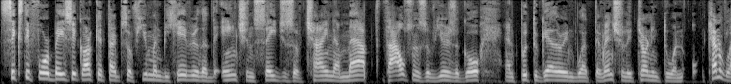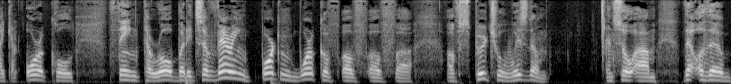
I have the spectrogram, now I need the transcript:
64 basic archetypes of human behavior that the ancient sages of China mapped thousands of years ago and put together in what eventually turned into an kind of like an oracle thing, tarot. But it's a very important work of of of, uh, of spiritual wisdom and so um, the the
